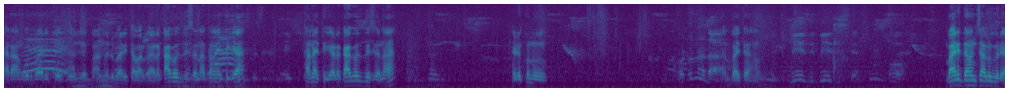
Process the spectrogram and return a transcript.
হেরামগুর বাড়িতে এসে যে বানুর বাড়িতে আবার একটা কাগজ দিছে না থানায় থেকে? থানায় থেকে একটা কাগজ দিছে না? এটা কোনো বাড়িতে এখন? চালু করে?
